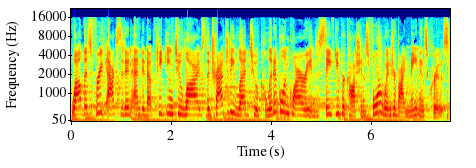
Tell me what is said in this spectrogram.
While this freak freak accident ended up taking two lives, the tragedy led to a political inquiry into safety precautions for wind turbine maintenance crews.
